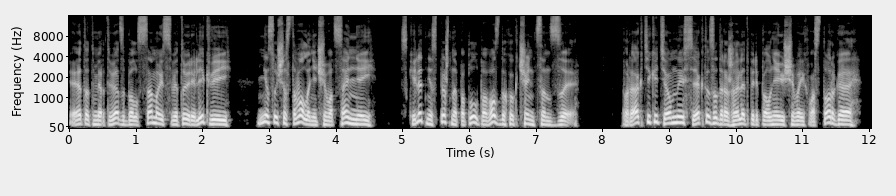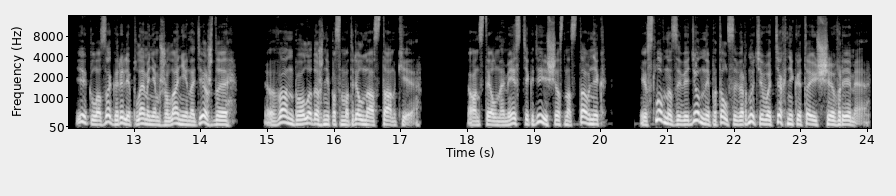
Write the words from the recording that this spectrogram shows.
Этот мертвец был самой святой реликвией, не существовало ничего ценней. Скелет неспешно поплыл по воздуху к Чэнь Цэнзы. Практики темные секты задрожали от переполняющего их восторга, их глаза горели пламенем желания и надежды. Ван Буэлэ даже не посмотрел на останки. Он стоял на месте, где исчез наставник, и словно заведенный пытался вернуть его техникой тающее время.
